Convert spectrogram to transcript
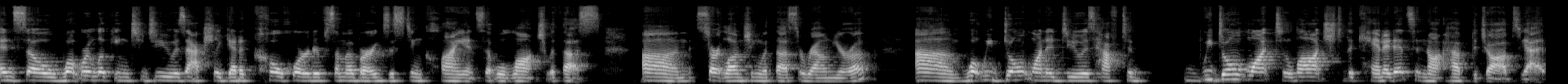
and so what we're looking to do is actually get a cohort of some of our existing clients that will launch with us, um, start launching with us around Europe. Um, what we don't want to do is have to we don't want to launch to the candidates and not have the jobs yet.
